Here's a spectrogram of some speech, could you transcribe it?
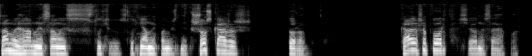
Самий гарний, самий слухняний помічник. Що скажеш, то робить. Кажеш апорт, все, несе апорт.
